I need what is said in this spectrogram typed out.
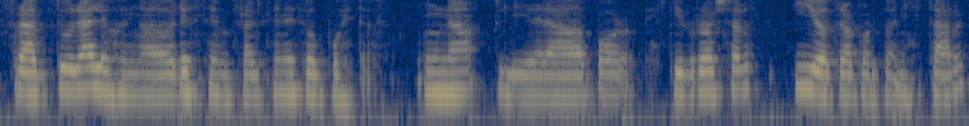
fractura a los Vengadores en fracciones opuestas, una liderada por Steve Rogers y otra por Tony Stark.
